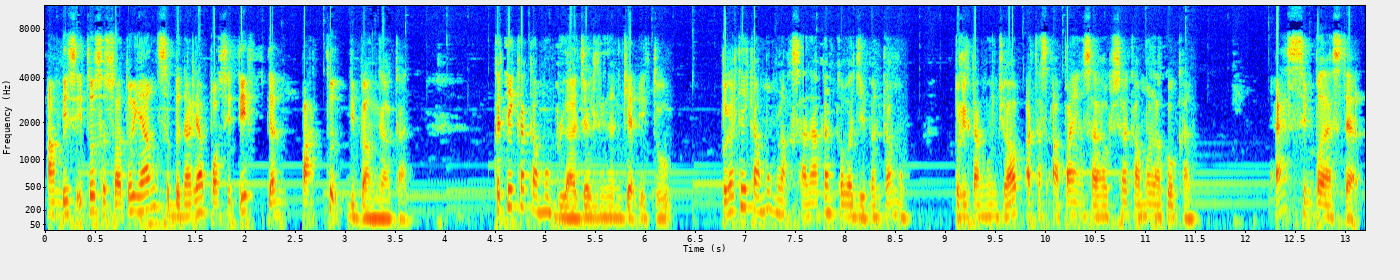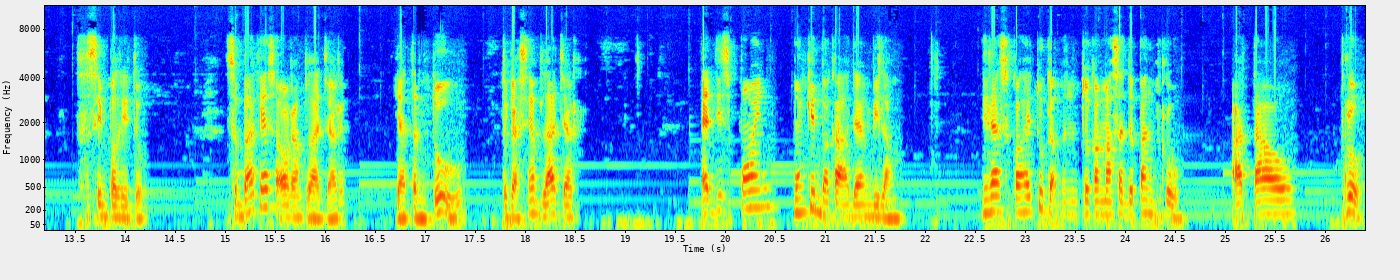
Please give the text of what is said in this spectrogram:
ambis itu sesuatu yang sebenarnya positif dan patut dibanggakan. Ketika kamu belajar dengan giat itu, berarti kamu melaksanakan kewajiban kamu, bertanggung jawab atas apa yang seharusnya kamu lakukan. As simple as that, sesimpel itu. Sebagai seorang pelajar, ya tentu tugasnya belajar. At this point, mungkin bakal ada yang bilang, nilai sekolah itu gak menentukan masa depan bro, atau bro,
